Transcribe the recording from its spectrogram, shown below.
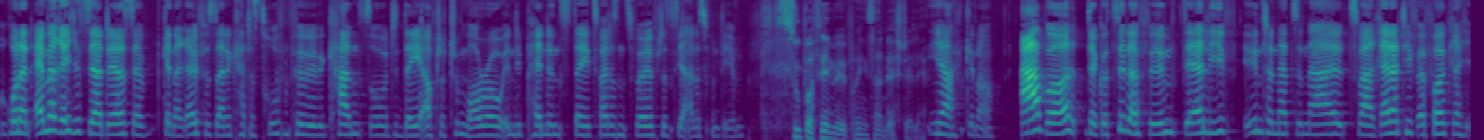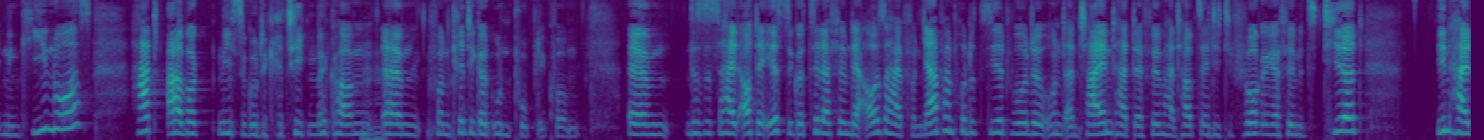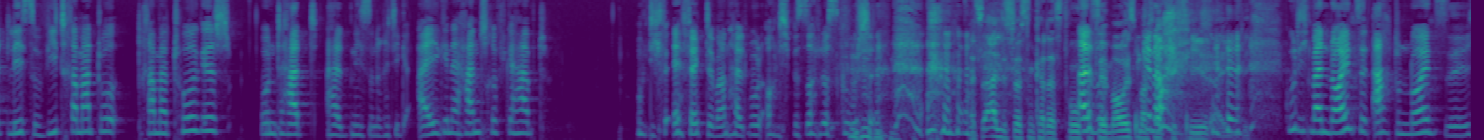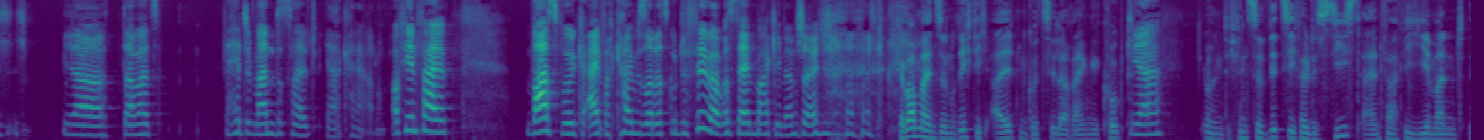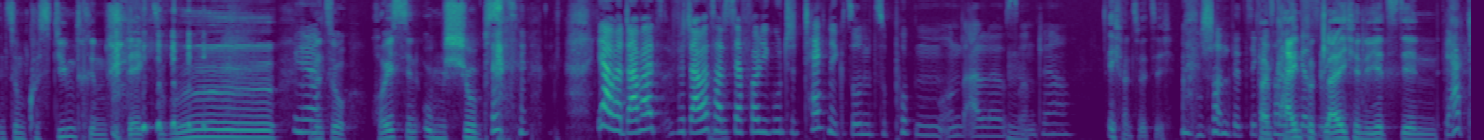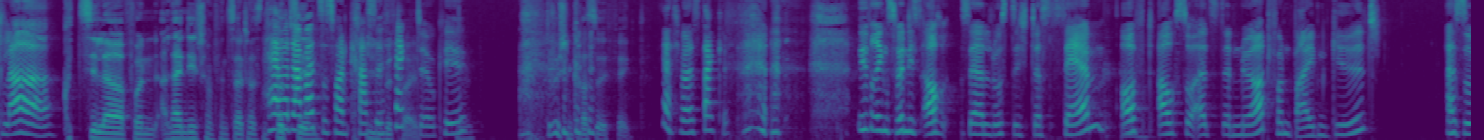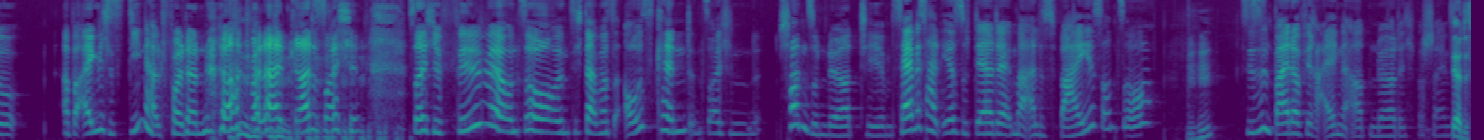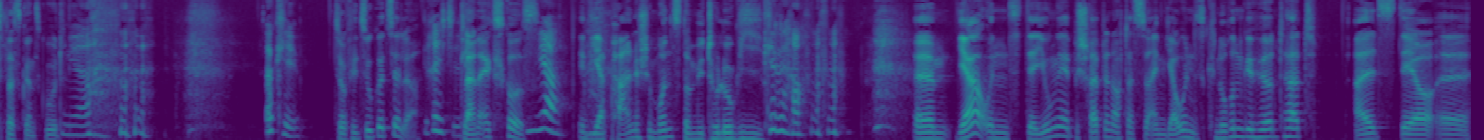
Roland Emmerich ist ja, der ist ja generell für seine Katastrophenfilme bekannt, so The Day After Tomorrow, Independence Day 2012, das ist ja alles von dem. Super Film übrigens an der Stelle. Ja, genau. Aber der Godzilla-Film, der lief international zwar relativ erfolgreich in den Kinos, hat aber nicht so gute Kritiken bekommen mhm. ähm, von Kritikern und Publikum. Ähm, das ist halt auch der erste Godzilla-Film, der außerhalb von Japan produziert wurde und anscheinend hat der Film halt hauptsächlich die Vorgängerfilme zitiert, inhaltlich sowie dramatur dramaturgisch und hat halt nicht so eine richtige eigene Handschrift gehabt. Und die Effekte waren halt wohl auch nicht besonders gut. also alles, was ein Katastrophenfilm also, ausmacht, genau. hat gefehlt eigentlich. gut, ich meine 1998. Ich, ja, damals hätte man das halt, ja, keine Ahnung. Auf jeden Fall war es wohl einfach kein besonders guter Film, aber Sam mag ihn anscheinend. ich habe auch mal in so einen richtig alten Godzilla reingeguckt. Ja. Und ich finde es so witzig, weil du siehst einfach, wie jemand in so einem Kostüm drin steckt. So, ja. Und so Häuschen umschubst. Ja, aber damals, damals hat es ja voll die gute Technik, so mit so Puppen und alles. Hm. Und ja. Ich fand's witzig. Schon witzig. Vor allem kein Vergleich, wenn du jetzt den. Ja, klar. Godzilla von, allein den schon von Hä, 2014. aber damals, das waren krasse. Effekte, okay? Du bist ein krasser Effekt. Ja, ich weiß, danke. Übrigens finde ich es auch sehr lustig, dass Sam oft auch so als der Nerd von beiden gilt. Also, aber eigentlich ist Dean halt voll der Nerd, weil er halt gerade solche, solche Filme und so und sich da immer so auskennt in solchen schon so Nerd-Themen. Sam ist halt eher so der, der immer alles weiß und so. Mhm. Sie sind beide auf ihre eigene Art nerdig wahrscheinlich. Ja, das passt ganz gut. Ja. okay, So viel zu Godzilla. richtig. Kleiner Exkurs. Ja, In die japanische Monstermythologie. genau. Ähm, ja, und der Junge beschreibt dann auch, dass so ein jauendes Knurren gehört hat, als der äh,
